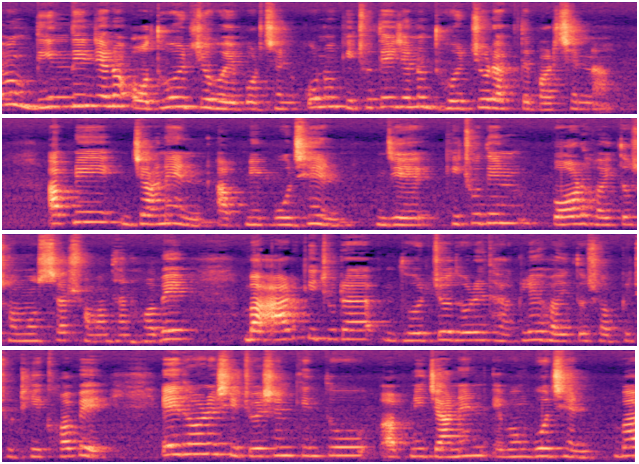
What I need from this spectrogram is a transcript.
এবং দিন দিন যেন অধৈর্য হয়ে পড়ছেন, কোনো কিছুতেই যেন ধৈর্য রাখতে পারছেন না। আপনি জানেন, আপনি বোঝেন যে কিছুদিন পর হয়তো সমস্যার সমাধান হবে বা আর কিছুটা ধৈর্য ধরে থাকলে হয়তো সব কিছু ঠিক হবে। এই ধরনের সিচুয়েশন কিন্তু আপনি জানেন এবং বোঝেন বা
